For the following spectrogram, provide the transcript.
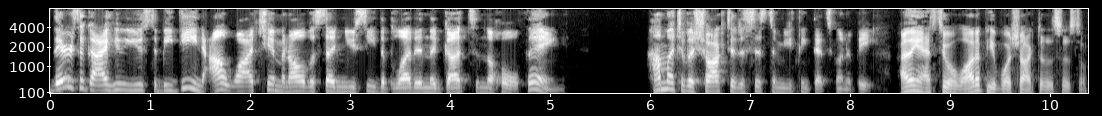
there's a guy who used to be Dean. I'll watch him." And all of a sudden you see the blood and the guts and the whole thing. How much of a shock to the system you think that's going to be? I think that's to a lot of people a shock to the system.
